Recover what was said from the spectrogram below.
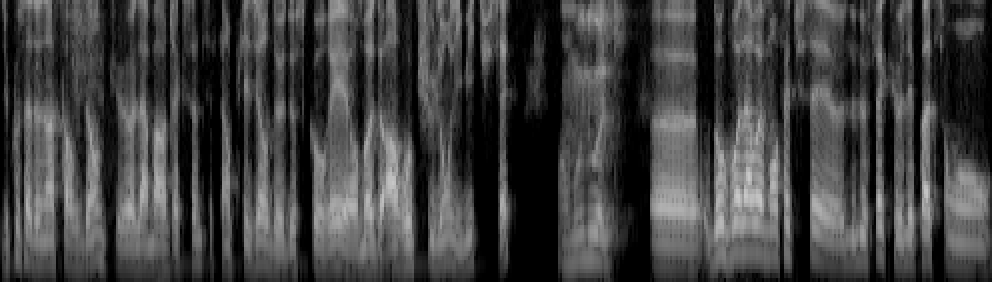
Du coup, ça donne un first down que Lamar Jackson s'est fait un plaisir de, de scorer en mode à reculons, limite, tu sais. En moonwalk. Euh, donc voilà, ouais, mais en fait, tu sais, euh, le, fait que les Pats ont,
